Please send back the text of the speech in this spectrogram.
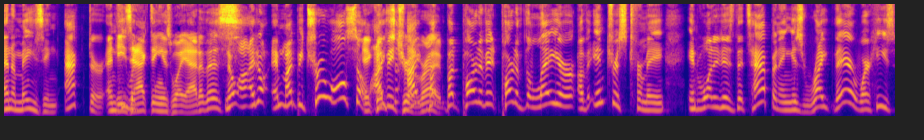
an amazing actor. And he He's would- acting his way out of this. no, I don't. It might be true. Also, It could I- be true, I- but- right. But, part of it, part of the layer of interest for me in what it is that's happening is right there, where he's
